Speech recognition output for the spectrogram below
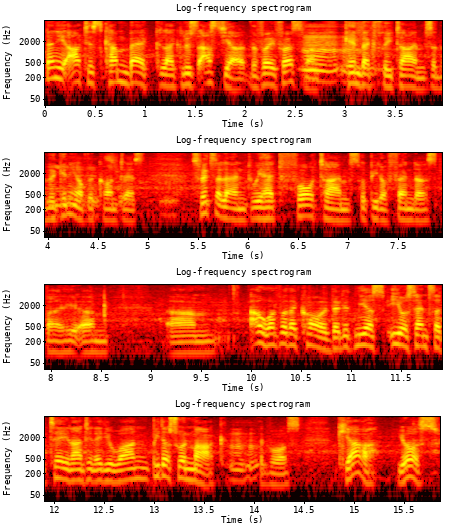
many artists come back like Lys Assia, the very first one, came back three times at the beginning of the Mm, it's true. contest. Switzerland, we had four times repeat offenders by um, um, oh what were they called? They did Mia's Io Senza Te in 1981. Peter Sue and Marc. Mm-hmm. It was Chiara, yours.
